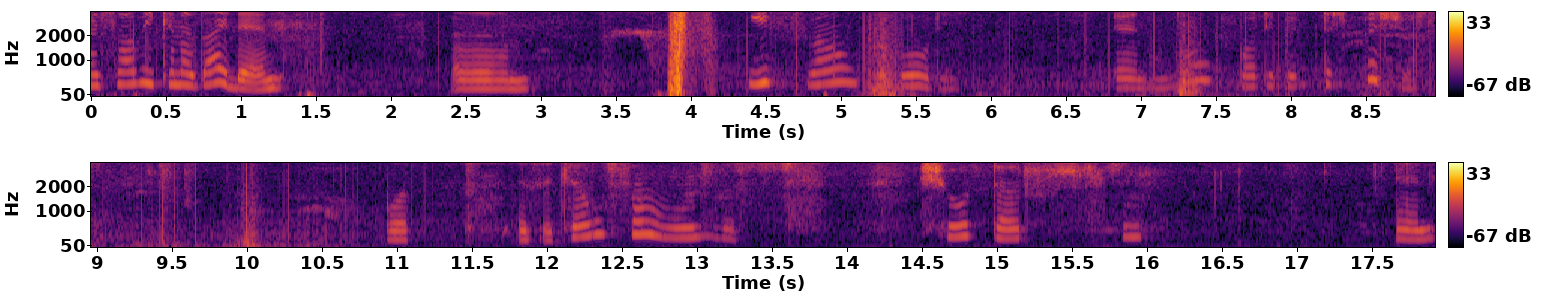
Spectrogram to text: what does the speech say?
I thought we gonna die then. Um, found the body and nobody bit suspicious. But if we kill someone, was short that and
